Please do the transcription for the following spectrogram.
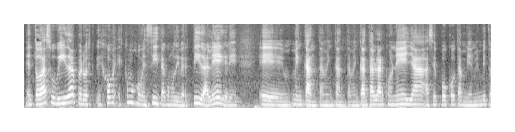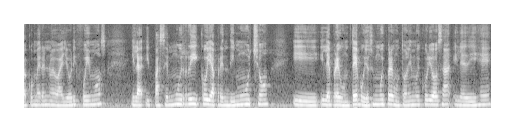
en toda su vida, pero es, es joven, es como jovencita, como divertida, alegre. Eh, me encanta, me encanta, me encanta hablar con ella. Hace poco también me invitó a comer en Nueva York y fuimos y, la, y pasé muy rico y aprendí mucho. Y, y le pregunté, porque yo soy muy preguntona y muy curiosa, y le dije,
